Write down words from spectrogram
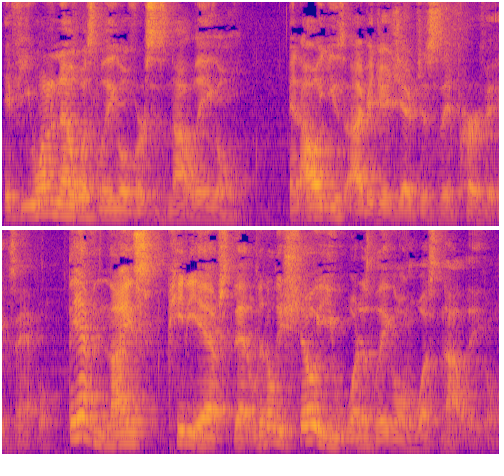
if you want to know what's legal versus not legal, and I'll use IBJJF just as a perfect example. They have nice PDFs that literally show you what is legal and what's not legal.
